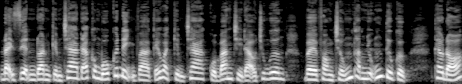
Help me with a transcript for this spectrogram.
đại diện đoàn kiểm tra đã công bố quyết định và kế hoạch kiểm tra của Ban chỉ đạo Trung ương về phòng chống tham nhũng tiêu cực. Theo đó,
